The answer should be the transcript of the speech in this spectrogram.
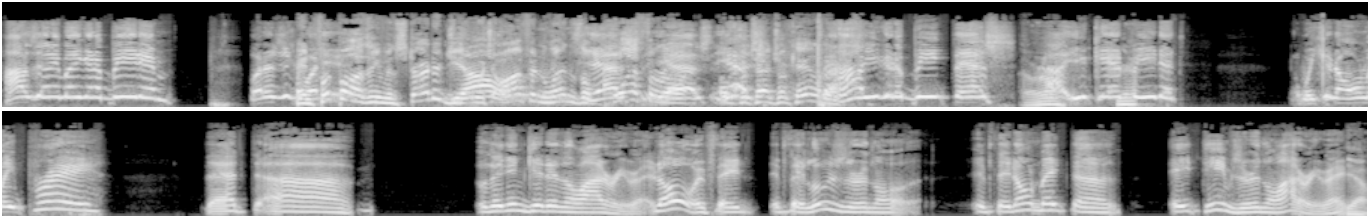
How's anybody going to beat him? What is it? and what- football hasn't even started yet, No. which often lends a Yes, plethora yes, of yes. potential But candidates. how are you going to beat this? I don't know. How- you can't You're beat it. We can only pray that uh, they didn't get in the lottery, right? No, if they if they lose, they're in the. If they don't make the eight teams, they're in the lottery, right? Yeah.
